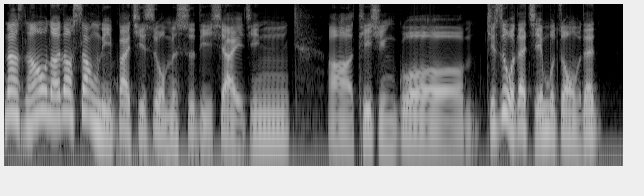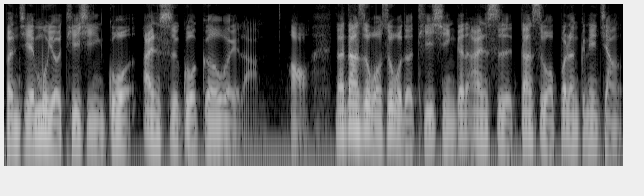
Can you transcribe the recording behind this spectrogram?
那然后来到上礼拜，其实我们私底下已经啊、提醒过。其实我在节目中，我在本节目有提醒过、暗示过各位啦。好，那但是我说我的提醒跟暗示，但是我不能跟你讲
